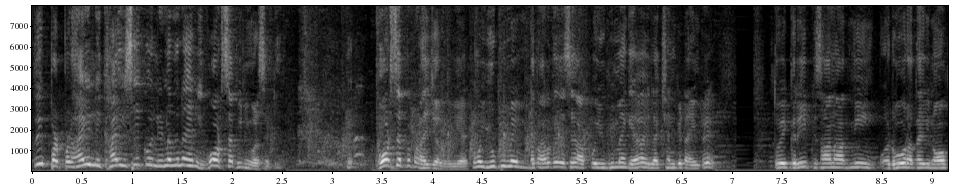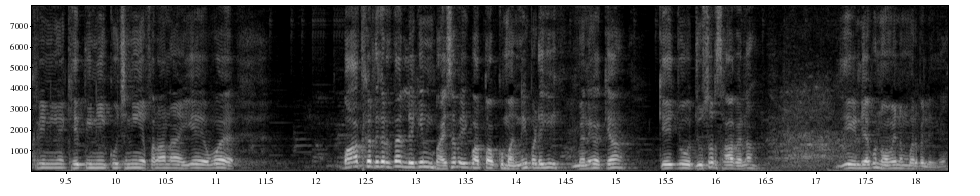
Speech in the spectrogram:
तो ये पढ़ाई लिखाई से कोई लेना देना है नहीं। व्हाट्सएप यूनिवर्सिटी व्हाट्सएप पे पढ़ाई चल रही है। तो मैं यूपी में बता रहा था, जैसे आपको यूपी में गया इलेक्शन के टाइम पे तो एक गरीब किसान आदमी रो रहा था कि नौकरी नहीं है, खेती नहीं कुछ नहीं है, फलाना ये, वो है। बात करते करते, लेकिन भाई साहब, एक बात तो आपको माननी पड़ेगी। मैंने कहा, क्या? कि जो जूसर साहब है ना, ये इंडिया को नौवें नंबर पे ले गए।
